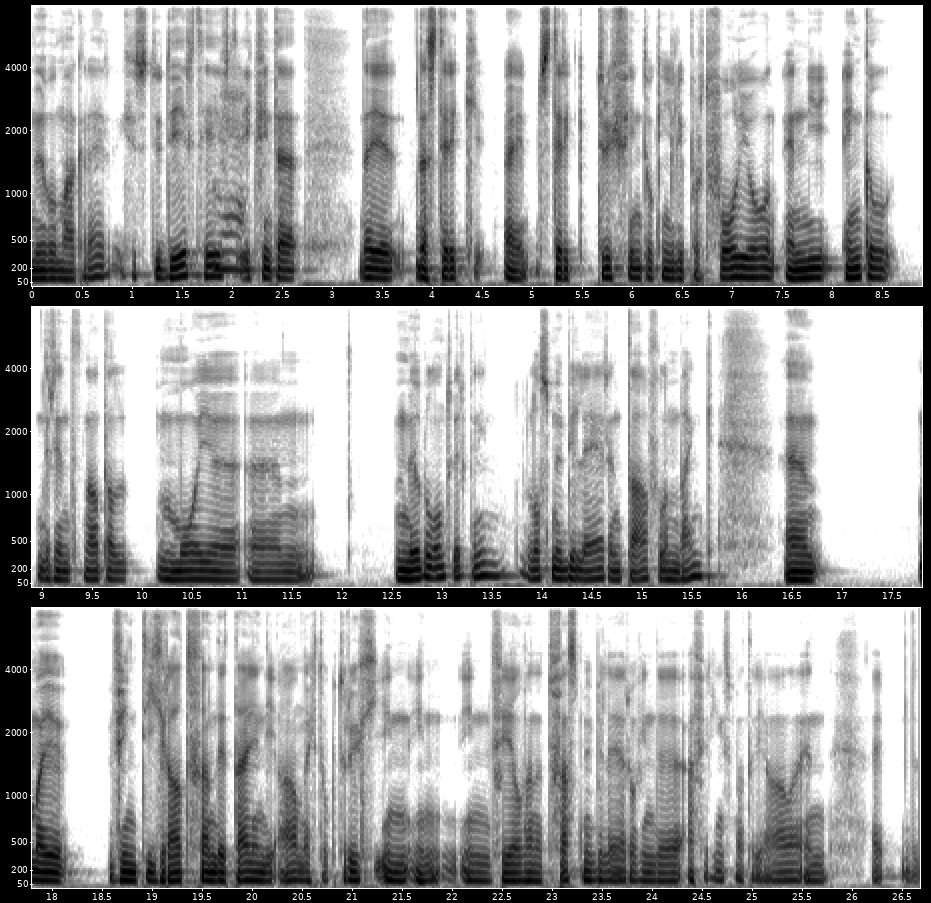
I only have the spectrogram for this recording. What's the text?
meubelmakerij gestudeerd heeft. Ik vind dat, dat je dat sterk, eh, sterk terugvindt ook in jullie portfolio en niet enkel, er zijn een aantal mooie meubelontwerpen in, los meubilair, een tafel, een bank. Um, maar je vindt die graad van detail en die aandacht ook terug in, in, in veel van het vastmeubilair of in de afwerkingsmaterialen. En eh, dat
